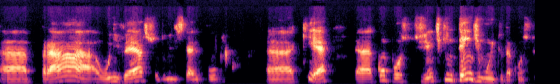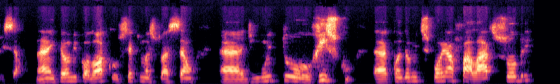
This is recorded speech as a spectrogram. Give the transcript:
ah, para o universo do Ministério Público, ah, que é composto de gente que entende muito da Constituição. Né? Então, eu me coloco sempre numa situação de muito risco quando eu me disponho a falar sobre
